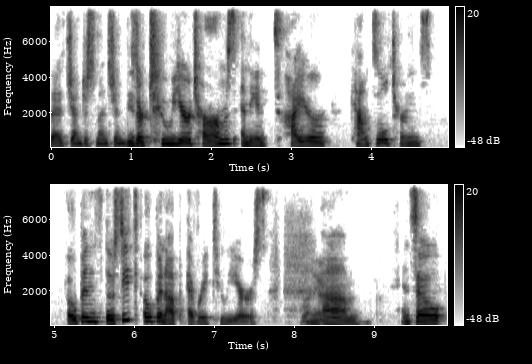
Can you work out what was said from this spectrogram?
as Jen just mentioned, these are two-year terms, and the entire council turns opens those seats open up every two years. Right. Um, and so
